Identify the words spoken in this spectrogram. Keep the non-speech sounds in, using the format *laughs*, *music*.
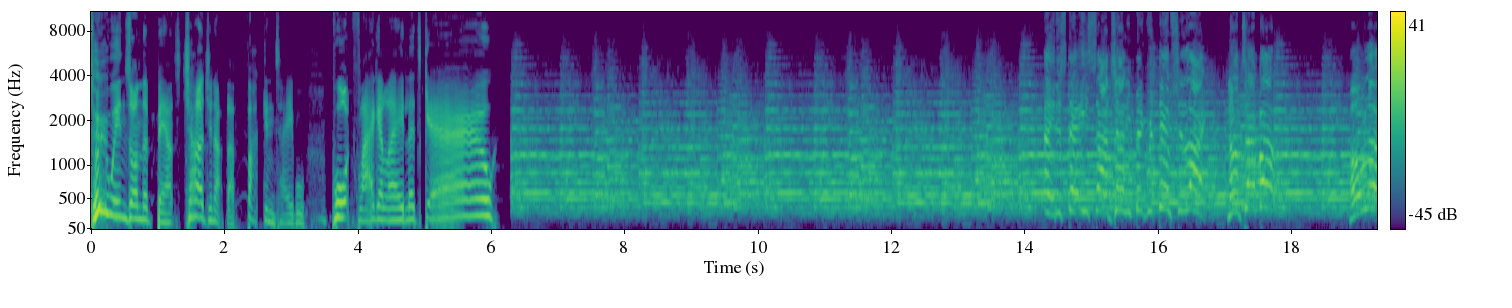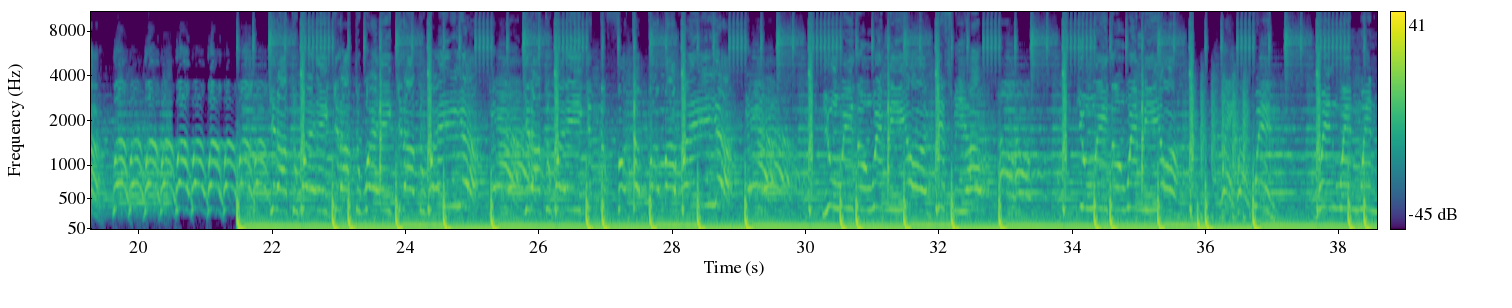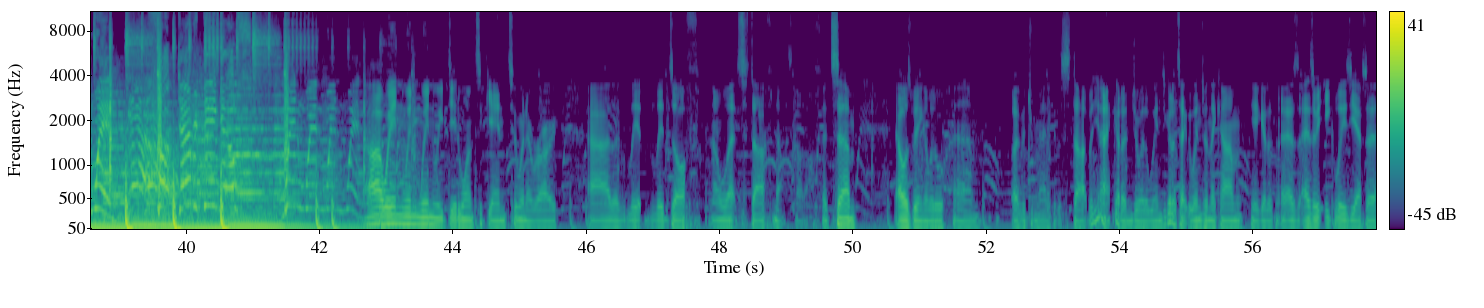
Two wins on the bounce, charging up the fucking table. Port Flagelade, let's go! Hey, this that Eastside Johnny Big Redemption like. Know what I'm talking about? Hold up. Whoa, whoa, whoa, whoa, whoa, whoa, whoa. Did once again, two in a row. Uh, the lid, lids off and all that stuff. No, it's not off. It's um, I was being a little um over dramatic at the start, but you know, got to enjoy the wins. You got to take the wins when they come. You got to as as equally as you have to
